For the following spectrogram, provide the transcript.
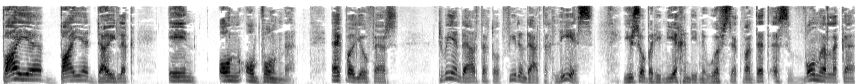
baie baie duidelik en onomwonde. Ek wil jou vers 32 tot 34 lees hierso by die 19de hoofstuk want dit is wonderlike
